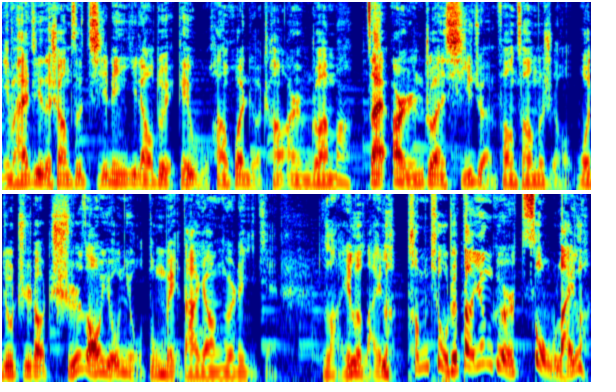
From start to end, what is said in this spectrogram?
你们还记得上次吉林医疗队给武汉患者唱二人转吗？在二人转席卷方舱的时候，我就知道迟早有扭东北大秧歌的一天。来了来了，他们跳着大秧歌走来了。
